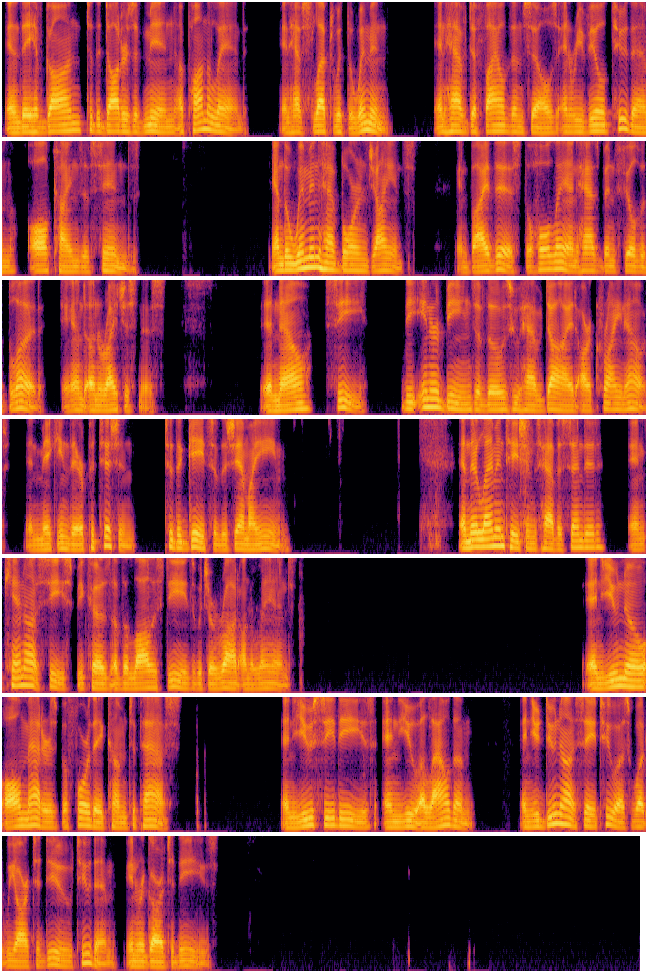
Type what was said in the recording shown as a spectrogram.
and they have gone to the daughters of men upon the land, and have slept with the women, and have defiled themselves, and revealed to them all kinds of sins. And the women have borne giants, and by this the whole land has been filled with blood and unrighteousness. And now, see, the inner beings of those who have died are crying out and making their petition to the gates of the Shamayim. And their lamentations have ascended and cannot cease because of the lawless deeds which are wrought on the land. and you know all matters before they come to pass. And you see these, and you allow them, and you do not say to us what we are to do to them in regard to these.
